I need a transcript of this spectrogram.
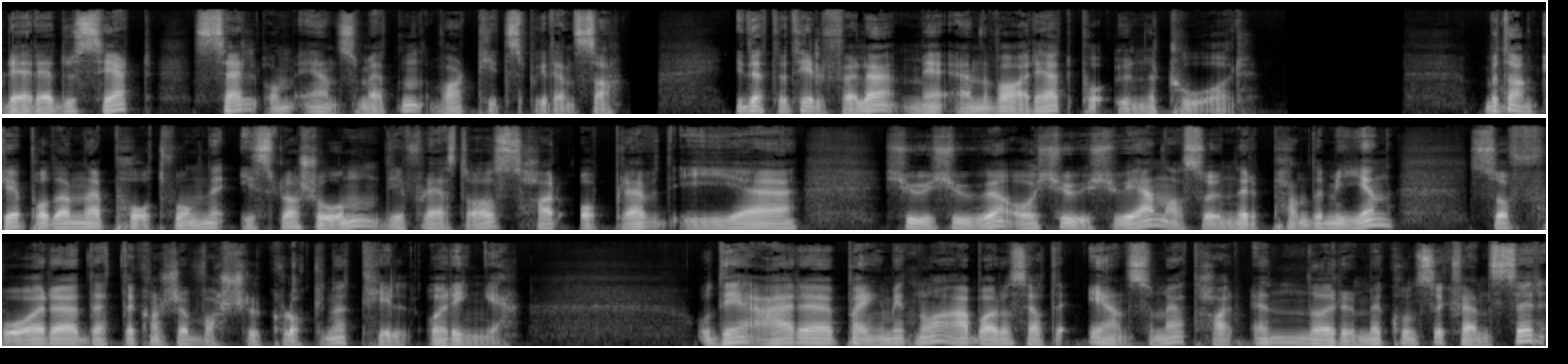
ble redusert selv om ensomheten var tidsbegrensa, i dette tilfellet med en varighet på under to år. Med tanke på den påtvungne isolasjonen de fleste av oss har opplevd i 2020 og 2021, altså under pandemien, så får dette kanskje varselklokkene til å ringe. Og det er Poenget mitt nå er bare å si at ensomhet har enorme konsekvenser,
